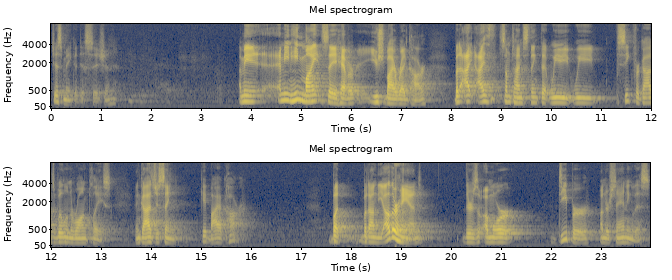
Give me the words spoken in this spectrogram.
just make a decision. I mean, I mean, he might say, "Have a, you should buy a red car," but I, I sometimes think that we we seek for God's will in the wrong place, and God's just saying, "Okay, buy a car." But but on the other hand, there's a more deeper understanding of this.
